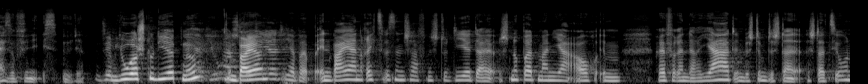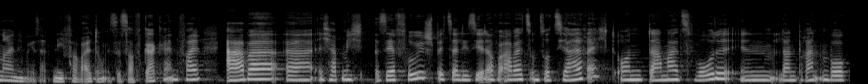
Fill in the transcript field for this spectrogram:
Also finde ich, ist öde. Sie haben Jura studiert, ne? Ich Jura in Bayern? Studiert. Ich habe in Bayern Rechtswissenschaften studiert. Da schnuppert man ja auch im Referendariat in bestimmte Sta Stationen rein. Ich habe gesagt, nee, Verwaltung ist es auf gar keinen Fall. Aber äh, ich habe mich sehr früh spezialisiert auf Arbeits- und Sozialrecht. Und damals wurde im Land Brandenburg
